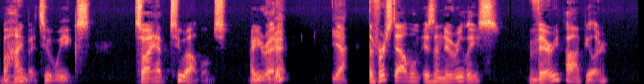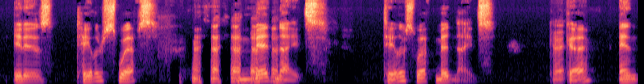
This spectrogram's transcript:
behind by two weeks. So I have two albums. Are you ready? Okay. Yeah. The first album is a new release, very popular. It is Taylor Swift's Midnights. Taylor Swift Midnights. Okay. Okay. And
